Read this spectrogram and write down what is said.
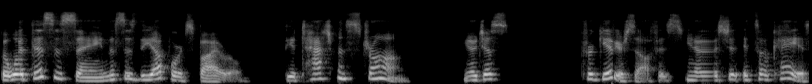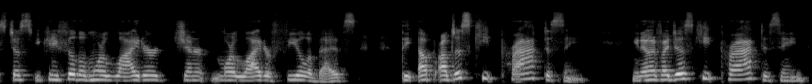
But what this is saying, this is the upward spiral. The attachment's strong. You know, just forgive yourself it's you know it's just, it's okay it's just you can you feel the more lighter gener- more lighter feel of that it's the up i'll just keep practicing you know if i just keep practicing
